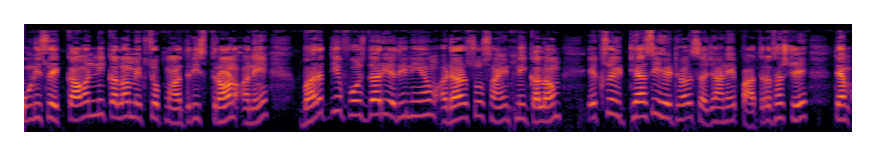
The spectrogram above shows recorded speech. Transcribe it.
ઓગણીસો એકાવનની કલમ એકસો પાંત્રીસ ત્રણ અને ભારતીય ફોજદારી અધિનિયમ અઢારસો સાહીઠની કલમ એકસો ઇઠ્યાસી હેઠળ સજાને પાત્ર થશે તેમ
